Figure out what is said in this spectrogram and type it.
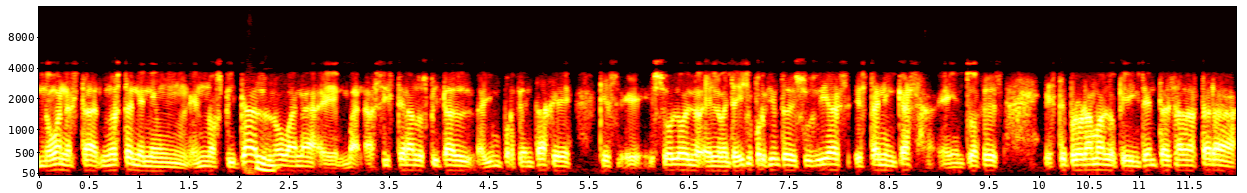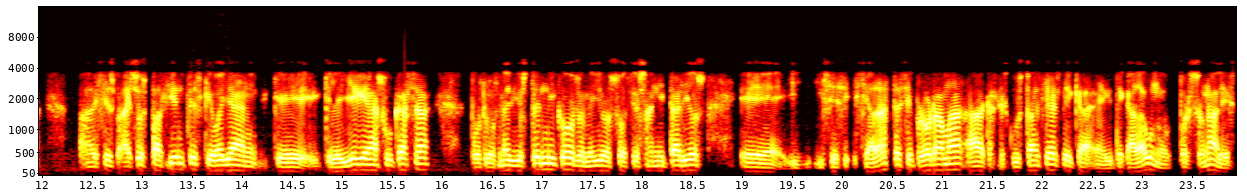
no van a estar, no están en un, en un hospital, no van a, eh, asisten al hospital, hay un porcentaje que es solo el, el 98% de sus días están en casa. entonces, este programa lo que intenta es adaptar a, a, esos, pacientes que vayan, que, le lleguen a su casa, pues los medios técnicos, los medios sociosanitarios, y, y se, se, adapta ese programa a las circunstancias de, de cada uno, personales.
